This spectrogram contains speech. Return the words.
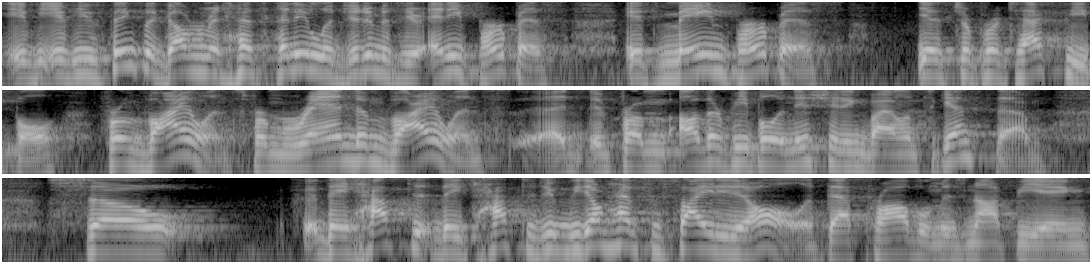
If, if you think the government has any legitimacy or any purpose, its main purpose is to protect people from violence, from random violence, uh, from other people initiating violence against them. So they have to they have to do we don't have society at all if that problem is not being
